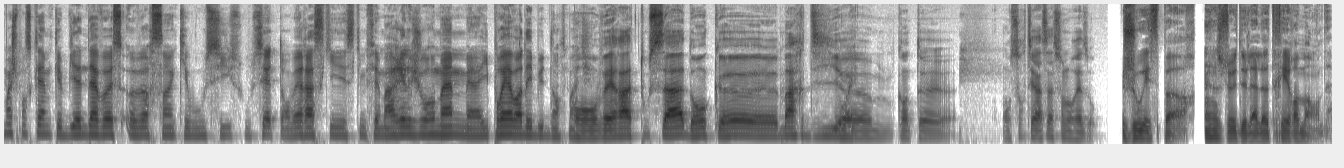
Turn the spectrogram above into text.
moi, je pense quand même que Bien Davos, over 5 et ou 6 ou 7, on verra ce qui, ce qui me fait marrer le jour même. Mais il pourrait y avoir des buts dans ce match. On verra tout ça donc euh, mardi euh, quand euh, on sortira ça sur nos réseaux. Jouer sport, un jeu de la loterie romande.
